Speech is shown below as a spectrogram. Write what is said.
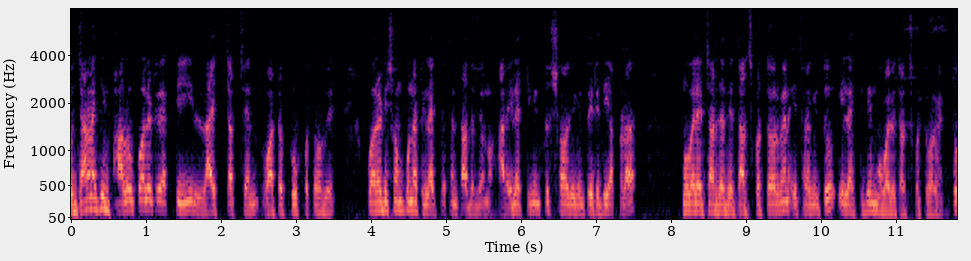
তো যারা নাকি ভালো কোয়ালিটির একটি লাইট চাচ্ছেন ওয়াটার প্রুফ হতে হবে কোয়ালিটি সম্পূর্ণ একটি লাইট চাচ্ছেন তাদের জন্য। আর এই লাইটটি কিন্তু সহজে কিন্তু এটা দিয়ে আপনারা মোবাইলের চার্জার দিয়ে চার্জ করতে পারবেন। এছাড়া কিন্তু এই লাইটটি দিয়ে মোবাইলে চার্জ করতে পারবেন। তো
